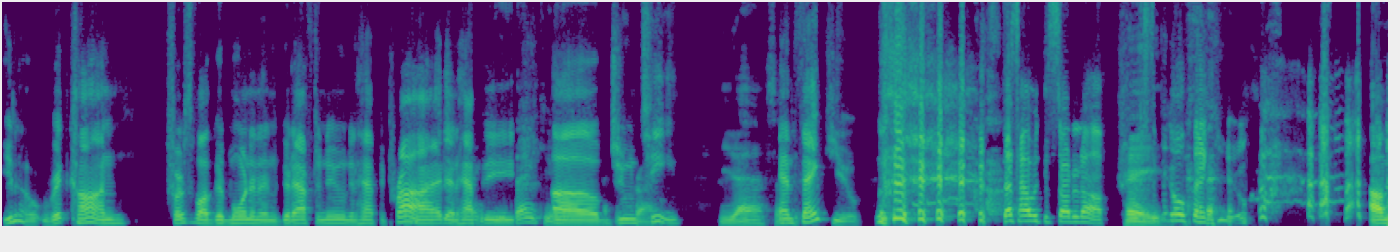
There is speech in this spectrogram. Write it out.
you know, Rick Khan, first of all, good morning and good afternoon and happy Pride and happy thank you. uh, Happy Pride. Yes. And thank you. That's how we can start it off. Just a hey, big old thank you. I'm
